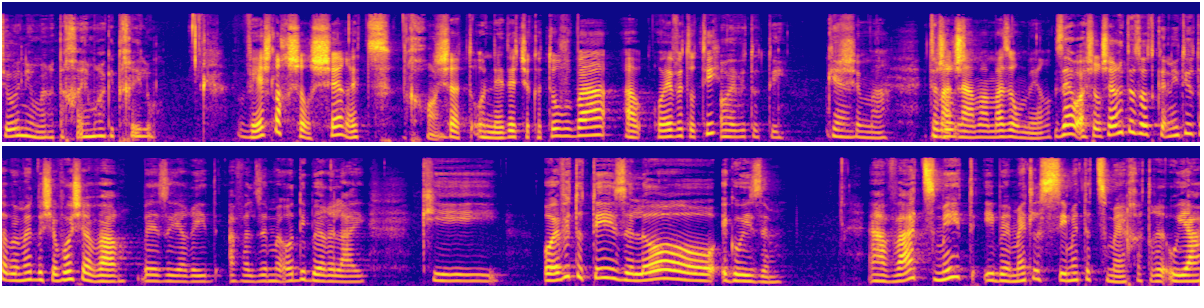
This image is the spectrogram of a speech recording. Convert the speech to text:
שוב אני אומרת, החיים רק התחילו. ויש לך שרשרת, נכון, שאת עונדת, שכתוב בה, אוהבת אותי? אוהבת אותי, כן. שמה? השרש... למה? מה זה אומר? זהו, השרשרת הזאת, קניתי אותה באמת בשבוע שעבר באיזה יריד, אבל זה מאוד דיבר אליי, כי אוהבת אותי זה לא אגואיזם. אהבה עצמית היא באמת לשים את עצמך, את ראויה.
